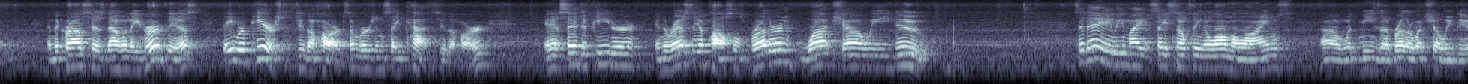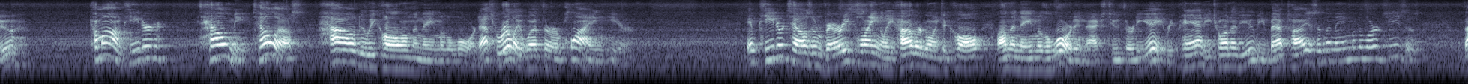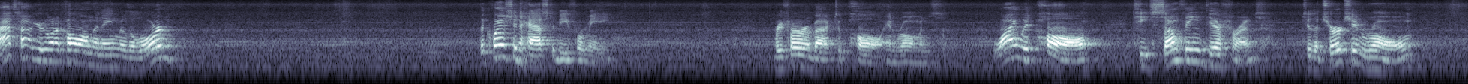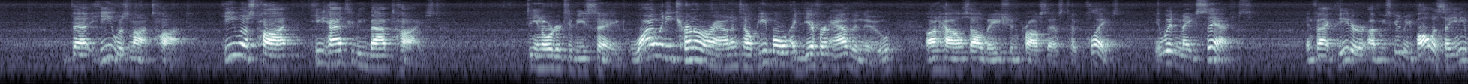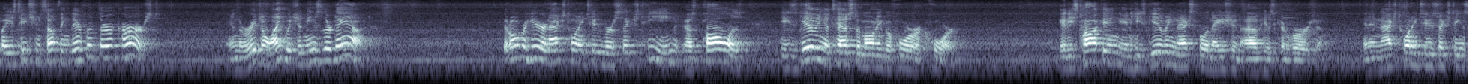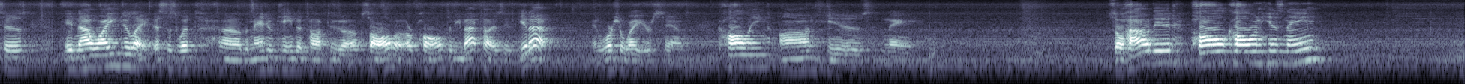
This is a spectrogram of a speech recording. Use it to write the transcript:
And the crowd says, Now when they heard this, they were pierced to the heart. Some versions say cut to the heart. And it said to Peter and the rest of the apostles, Brethren, what shall we do? Today we might say something along the lines, uh, what means, uh, Brother, what shall we do? Come on, Peter, tell me, tell us, how do we call on the name of the Lord? That's really what they're implying here. And Peter tells them very plainly how they're going to call on the name of the Lord in Acts 2.38. Repent, each one of you, be baptized in the name of the Lord Jesus. That's how you're going to call on the name of the Lord. The question has to be for me, referring back to Paul in Romans, why would Paul teach something different to the church in Rome that he was not taught. He was taught he had to be baptized in order to be saved. Why would he turn around and tell people a different avenue on how salvation process took place? It wouldn't make sense. In fact, Peter, excuse me, Paul would say anybody's teaching something different, they're accursed. In the original language, it means they're damned. But over here in Acts 22, verse 16, as Paul is, he's giving a testimony before a court. And he's talking and he's giving an explanation of his conversion. And in Acts 22, 16 says, And now why you delay? This is what uh, the man who came to talk to uh, Saul or Paul to be baptized is. Get up and wash away your sins, calling on his name. So, how did Paul call on his name?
